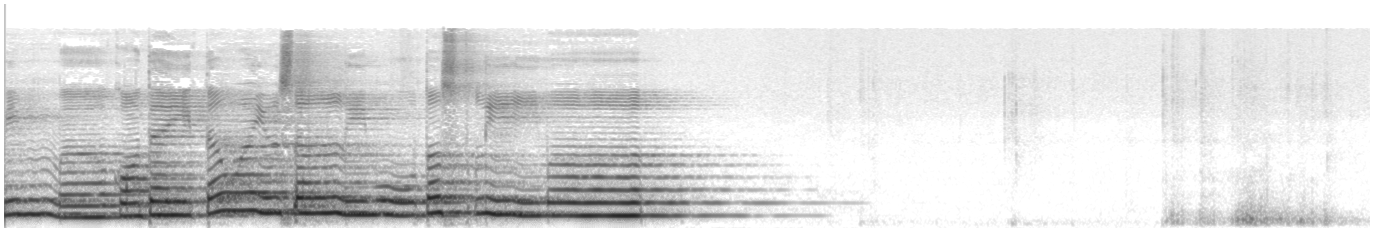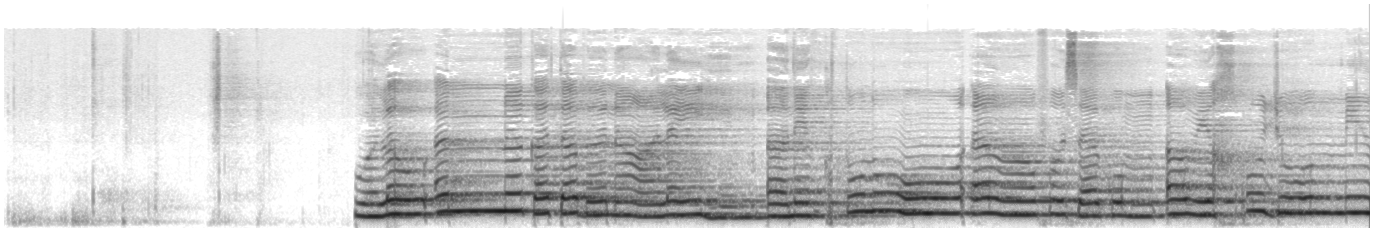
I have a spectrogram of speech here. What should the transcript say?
مما قضيت ويسلموا تسليما. ولو أن كتبنا عليهم أن اقتلوا أنفسكم أو اخرجوا من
